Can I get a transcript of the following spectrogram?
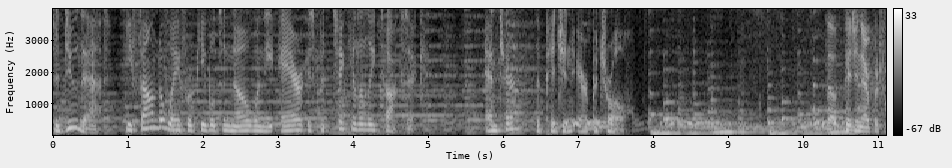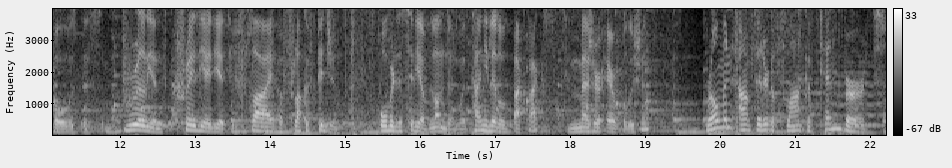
To do that, he found a way for people to know when the air is particularly toxic. Enter the Pigeon Air Patrol. The Pigeon Air Patrol was this brilliant, crazy idea to fly a flock of pigeons over the city of London with tiny little backpacks to measure air pollution. Romain outfitted a flock of 10 birds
